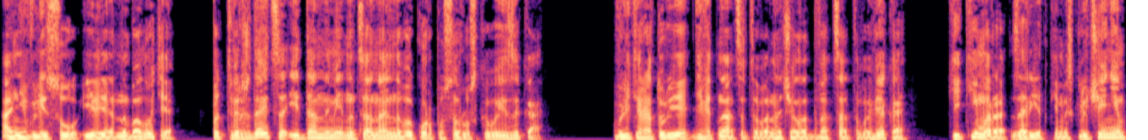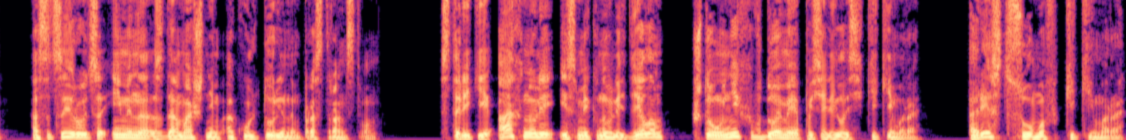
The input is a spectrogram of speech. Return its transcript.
а не в лесу или на болоте, подтверждается и данными Национального корпуса русского языка. В литературе XIX – начала XX века Кикимора, за редким исключением, ассоциируется именно с домашним оккультуренным пространством. Старики ахнули и смекнули делом, что у них в доме поселилась Кикимора. Арест Сомов Кикимора.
